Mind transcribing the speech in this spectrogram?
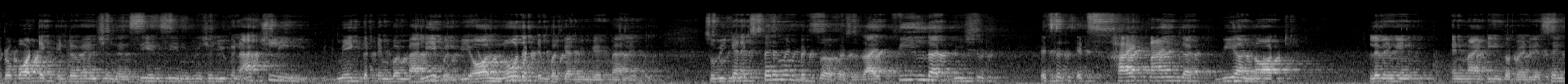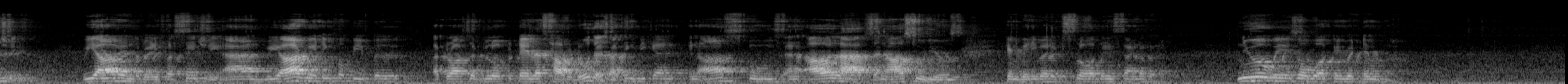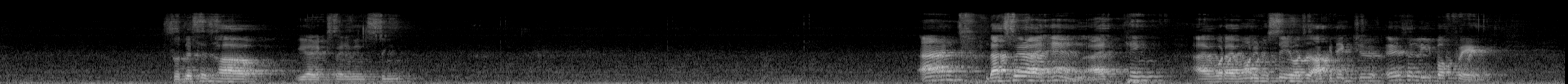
robotic interventions and CNC intervention, you can actually make the timber malleable. We all know that timber can be made malleable. So we can experiment with surfaces. I feel that we should, it's, a, it's high time that we are not living in, in 19th or 20th century. We are in the 21st century and we are waiting for people across the globe to tell us how to do this. I think we can, in our schools and our labs and our studios, can very well explore these kind of newer ways of working with timber. So this is how we are experimenting. And that's where I am. I think I, what I wanted to say was architecture is a leap of faith.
